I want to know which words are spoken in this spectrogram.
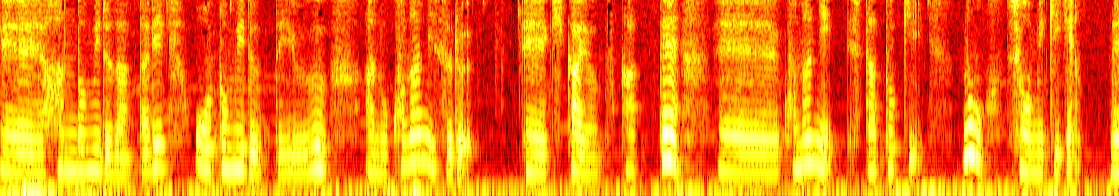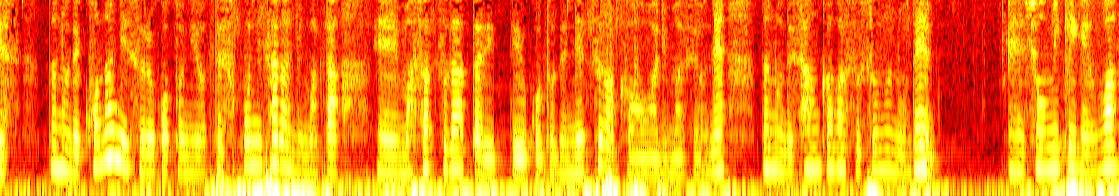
えー、ハンドミルだったりオートミルっていうあの粉にする、えー、機械を使って、え粉にした時の賞味期限です。なので粉にすることによってそこにさらにまた、えー、摩擦だったりっていうことで熱が加わりますよね。なので酸化が進むので、えー、賞味期限は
